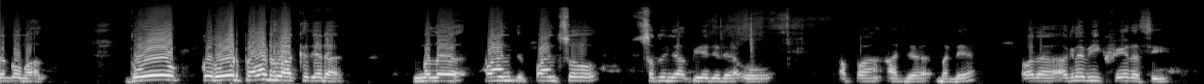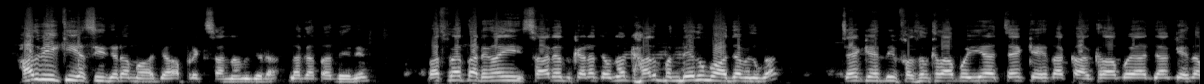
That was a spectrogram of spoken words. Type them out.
ਗੱਗੋਮਾਲ 2 ਕਰੋੜ 65 ਲੱਖ ਜਿਹੜਾ, ਮਤਲਬ 5 557 ਰੁਪਏ ਜਿਹੜੇ ਆ ਉਹ ਆਪਾਂ ਅੱਜ ਵੰਡੇ ਆ। ਔਰ ਅਗਲੇ ਵੀਕ ਫੇਰ ਅਸੀਂ, ਹਰ ਵੀਕ ਹੀ ਅਸੀਂ ਜਿਹੜਾ ਮੁਆਵਜ਼ਾ ਆਪਣੇ ਕਿਸਾਨਾਂ ਨੂੰ ਜਿਹੜਾ ਲਗਾਤਾਰ ਦੇ ਰਹੇ ਬਸ ਮੈਂ ਤੁਹਾਡੇ ਰਾਹੀਂ ਸਾਰਿਆਂ ਨੂੰ ਕਹਿਣਾ ਚਾਹੁੰਦਾ ਕਿ ਹਰ ਬੰਦੇ ਨੂੰ ਮੁਆਵਜ਼ਾ ਮਿਲੂਗਾ। ਚਾਹੇ ਕਿਸੇ ਦੀ ਫਸਲ ਖਰਾਬ ਹੋਈ ਹੈ, ਚਾਹੇ ਕਿਸੇ ਦਾ ਘਰ ਖਰਾਬ ਹੋਇਆ ਜਾਂ ਕਿਸੇ ਦਾ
